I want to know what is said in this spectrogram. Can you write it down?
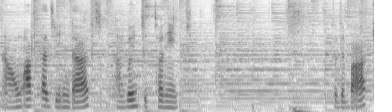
Now after doing that i'm going to turn it to the back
